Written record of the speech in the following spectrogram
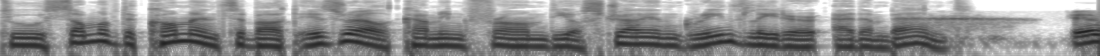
to some of the comments about Israel coming from the Australian Greens leader Adam Bandt. Yeah,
